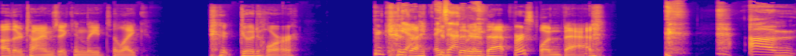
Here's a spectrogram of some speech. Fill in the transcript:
other times it can lead to like good horror. Because Yeah, I consider exactly. that first one bad. Um,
